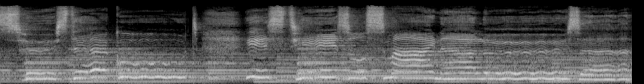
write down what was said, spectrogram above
Das höchste Gut ist Jesus mein Erlöser.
